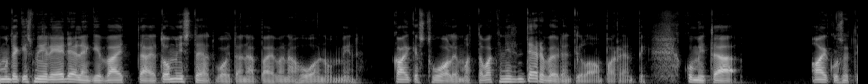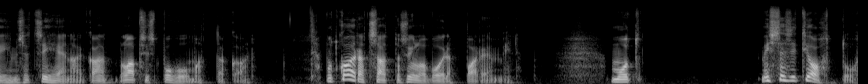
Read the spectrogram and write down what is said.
mun tekisi mieli edelleenkin väittää, että omistajat voi tänä päivänä huonommin. Kaikesta huolimatta, vaikka niiden terveydentila on parempi kuin mitä aikuiset ihmiset siihen aikaan, lapsista puhumattakaan. Mutta koirat saattoi silloin voida paremmin. Mutta missä sitten johtuu?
